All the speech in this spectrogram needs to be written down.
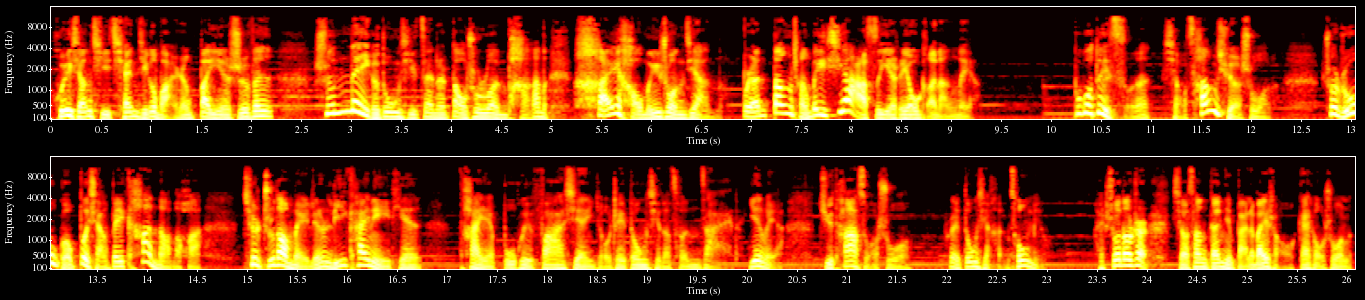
回想起前几个晚上半夜时分，说那个东西在那到处乱爬呢，还好没撞见呢，不然当场被吓死也是有可能的呀。不过对此，小仓却说了，说如果不想被看到的话，其实直到美玲离开那一天，他也不会发现有这东西的存在的，因为啊，据他所说，说这东西很聪明。哎，说到这儿，小仓赶紧摆了摆手，改口说了，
